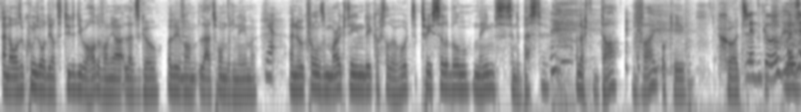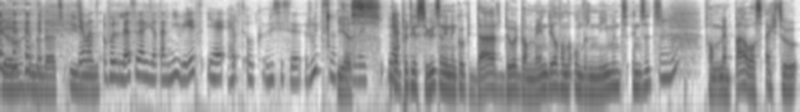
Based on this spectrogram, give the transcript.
En dat was ook gewoon zo die attitude die we hadden van ja, let's go. Alleen Mhm. van laten we ondernemen. Ja. En ook van onze marketing leerkracht hadden we gehoord, twee syllable names zijn de beste. en dacht, Davai, oké, goed. Let's go. Let's go, inderdaad. Easy Ja, want voor de luisteraar die dat dan niet weet, jij hebt ook Russische roots natuurlijk. Yes. Ja. Ik heb Russische roots en ik denk ook daardoor dat mijn deel van de ondernemend in zit. Mhm. Van mijn pa was echt zo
